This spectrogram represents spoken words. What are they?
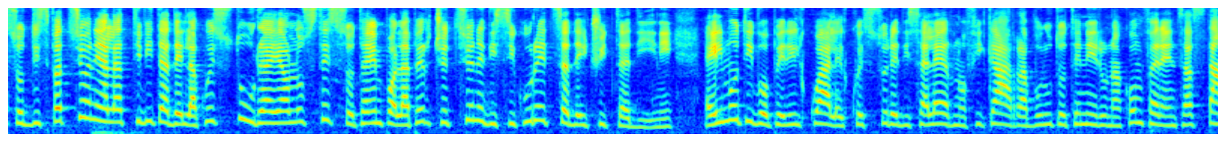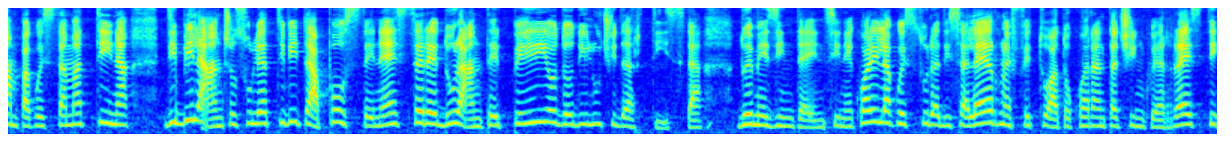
soddisfazione all'attività della questura e allo stesso tempo alla percezione di sicurezza dei cittadini. È il motivo per il quale il questore di Salerno Ficarra ha voluto tenere una conferenza stampa questa mattina di bilancio sulle attività poste in essere durante il periodo di Luci d'Artista. Due mesi intensi nei quali la questura di Salerno ha effettuato 45 arresti,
